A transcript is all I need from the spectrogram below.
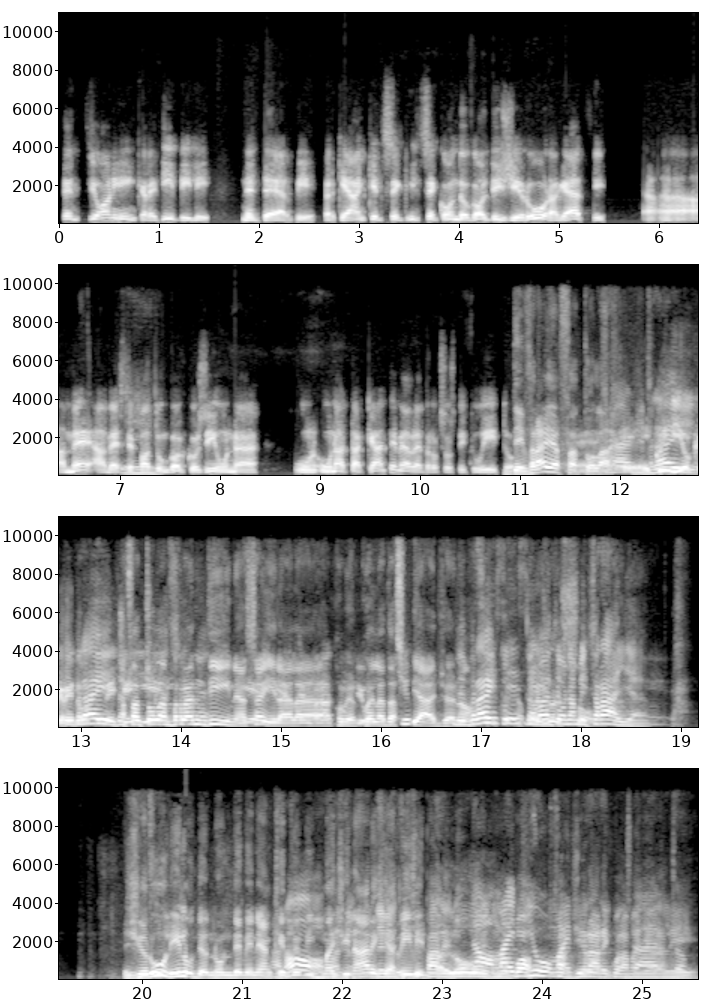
tensioni incredibili nel derby, perché anche il, sec- il secondo gol di Giroud, ragazzi, a, a me avesse Sì. fatto un gol così un, un- un attaccante mi avrebbero sostituito. De Vrij ha fatto Eh, la, e De quindi Vrij- io credo De Vrij ha fatto la brandina, ieri sai, la- la- come più- quella da spiaggia, no? Dovrai Sì, sì, sì. davanti a una mitraglia. Giroud lì lo de- non deve neanche Ma no, immaginare ma che deve arrivi il pallone. No, non mai può più, far mai più, girare in quella maniera certo. lì.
